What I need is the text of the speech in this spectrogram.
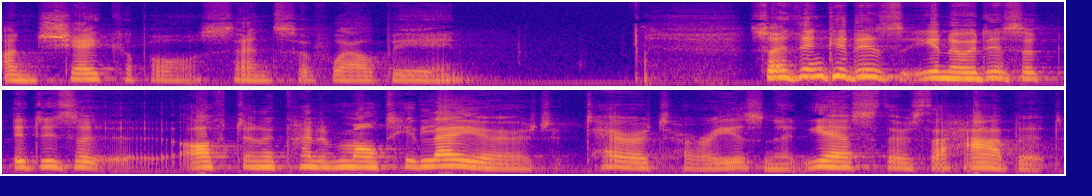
unshakable sense of well-being. So I think it is, you know, it is a, it is a, often a kind of multi-layered territory, isn't it? Yes, there's the habit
